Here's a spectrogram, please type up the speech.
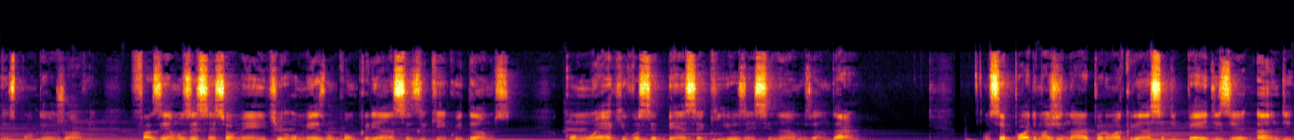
respondeu o jovem. Fazemos essencialmente o mesmo com crianças de quem cuidamos. Como é que você pensa que os ensinamos a andar? Você pode imaginar por uma criança de pé e dizer ande,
